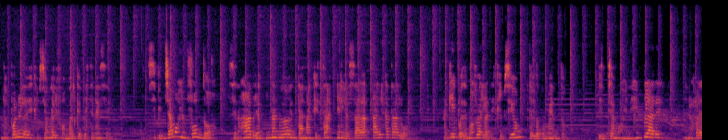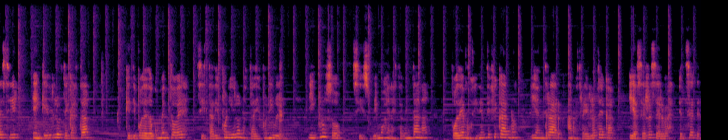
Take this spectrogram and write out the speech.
nos pone en la descripción el fondo al que pertenece. Si pinchamos en fondo, se nos abre una nueva ventana que está enlazada al catálogo. Aquí podemos ver la descripción del documento. Pinchamos en ejemplares y nos va a decir en qué biblioteca está, qué tipo de documento es, si está disponible o no está disponible. Incluso si subimos en esta ventana, podemos identificarnos y entrar a nuestra biblioteca y hacer reservas, etc.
